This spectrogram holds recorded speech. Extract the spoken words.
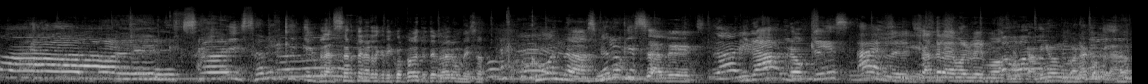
¡Alex! Ay, ¿sabes qué? Qué placer tenerte. Disculpame, te tengo que dar un beso. ¿Cómo andas? Mira lo que es Alex. Mira lo que es Alex. Ya te la devolvemos. Un camión con acoplado.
